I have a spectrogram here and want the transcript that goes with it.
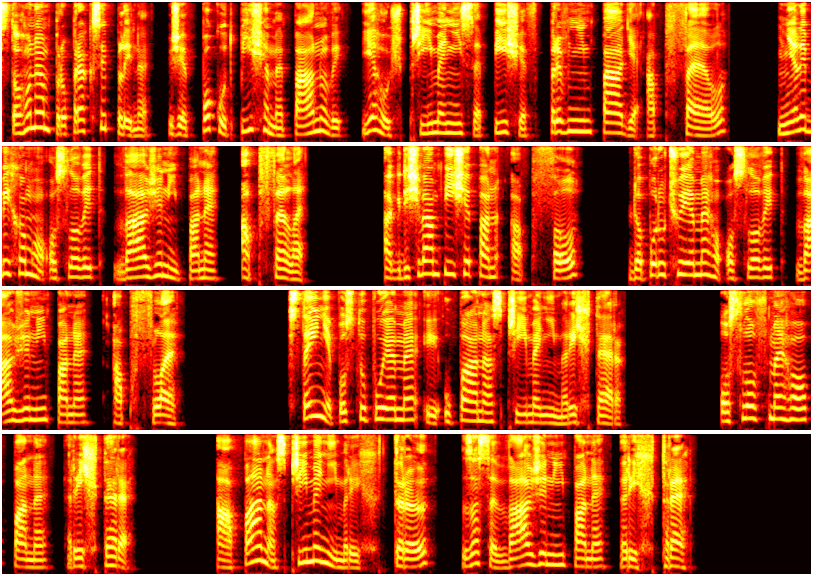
Z toho nám pro praxi plyne, že pokud píšeme pánovi, jehož příjmení se píše v prvním pádě apfel, měli bychom ho oslovit vážený pane apfele. A když vám píše pan apfel, doporučujeme ho oslovit vážený pane apfle. Stejně postupujeme i u pána s příjmením Richter. Oslovme ho pane Richtere. A pána s příjmením Richter zase vážený pane Richtre.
